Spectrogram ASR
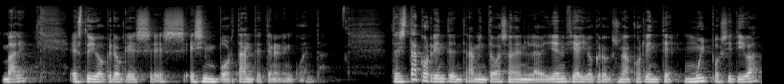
¿Vale? Esto yo creo que es, importante tener en cuenta. Entonces, esta corriente de entrenamiento basada en la evidencia yo creo que es una corriente muy positiva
